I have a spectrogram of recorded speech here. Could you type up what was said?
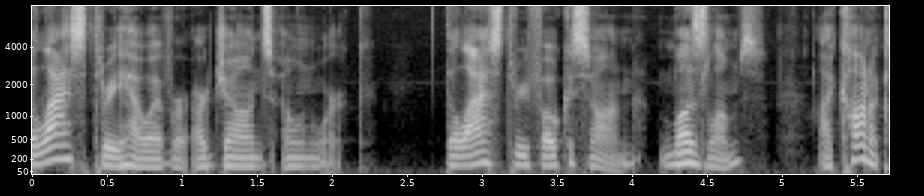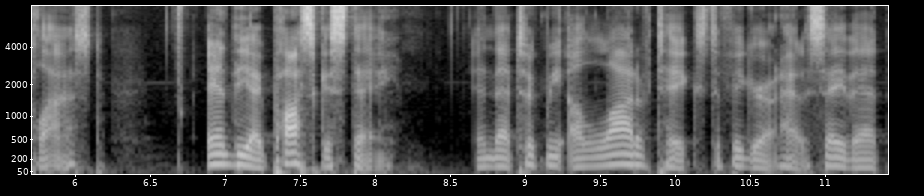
The last three, however, are John's own work. The last three focus on Muslims, iconoclast, and the aposkiste, and that took me a lot of takes to figure out how to say that,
